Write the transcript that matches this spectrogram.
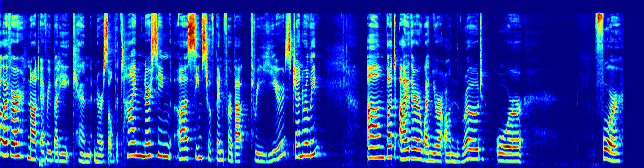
However, not everybody can nurse all the time. Nursing uh, seems to have been for about three years generally, um, but either when you're on the road or for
